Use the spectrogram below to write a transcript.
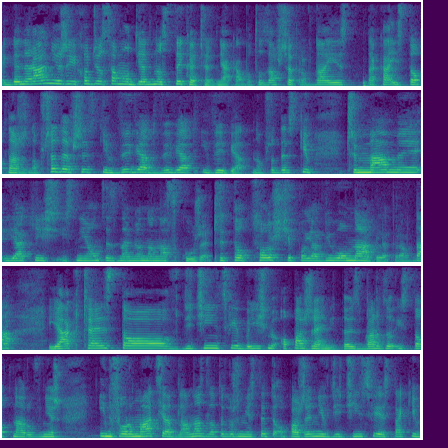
generalnie, jeżeli chodzi o samą diagnostykę czerniaka, bo to zawsze, prawda, jest taka istotna rzecz, no przede wszystkim wywiad, wywiad i wywiad. No przede wszystkim, czy mamy jakieś istniejące znamiona na skórze, czy to coś się pojawiło nagle, prawda? Jak często w dzieciństwie byliśmy oparzeni. To jest bardzo istotna również informacja dla nas, dlatego że niestety oparzenie w dzieciństwie jest takim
